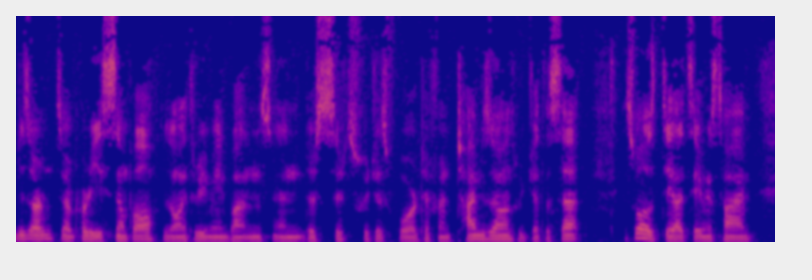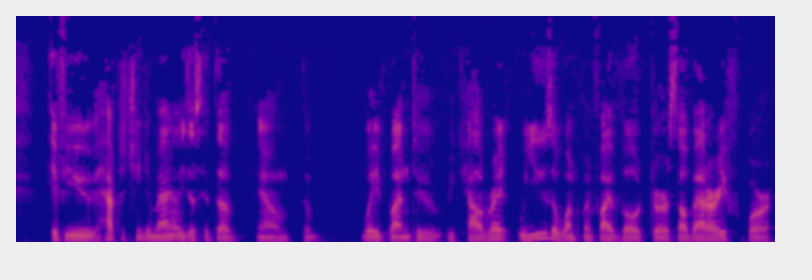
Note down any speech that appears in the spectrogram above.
designs are pretty simple. There's only three main buttons, and there's six switches for different time zones which you have to set, as well as daylight savings time. If you have to change it manually, just hit the you know the wave button to recalibrate. We use a 1.5 volt Duracell battery for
